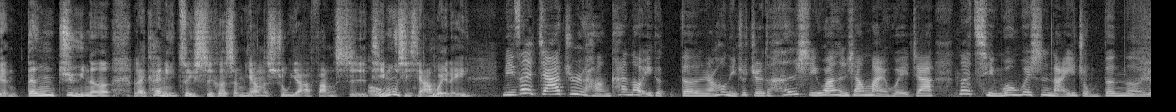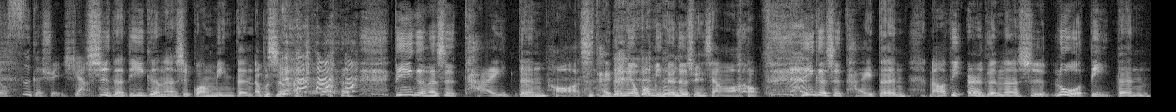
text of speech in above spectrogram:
选灯。具呢，来看你最适合什么样的舒压方式。题目是下回雷。你在家具行看到一个灯，然后你就觉得很喜欢，很想买回家。那请问会是哪一种灯呢？有四个选项。是的，第一个呢是光明灯啊，不是啦。第一个呢是台灯，哈，是台灯，没有光明灯这个选项哦。第一个是台灯，然后第二个呢是落地灯，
